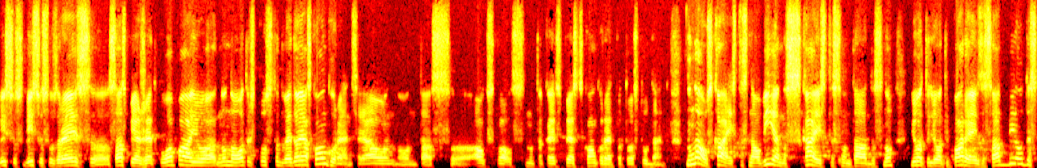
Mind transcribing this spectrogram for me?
visus, visus uzreiz uh, saspiežiet kopā, jo nu, no otras puses tad veidojās konkurence. Ja, un, un tās uh, augstskolas nu, ir spiestas konkurēt par to studentu. Nu, nav skaistas, nav vienas skaistas un tādas nu, ļoti, ļoti pareizas atbildes,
